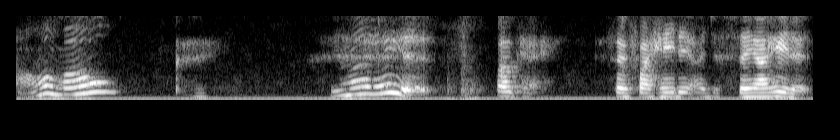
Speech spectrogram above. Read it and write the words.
I don't know. Okay. You might hate it. Okay. So if I hate it, I just say I hate it.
